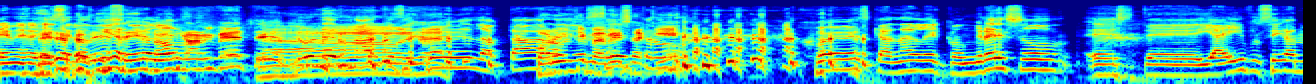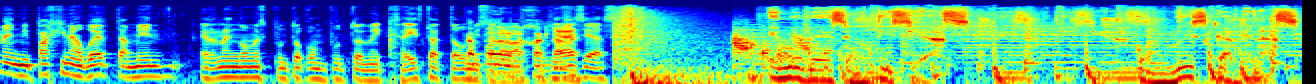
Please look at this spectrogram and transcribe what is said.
MBS los miércoles. No, no, vete. Lunes, martes y jueves, la octava Por Radio última vez Centro. aquí. Jueves, canal del Congreso. Este, y ahí pues síganme en mi página web también, hernangomez.com.mx. Ahí está todo Está mi trabajo. Gracias. MBS Noticias con Luis Cárdenas.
